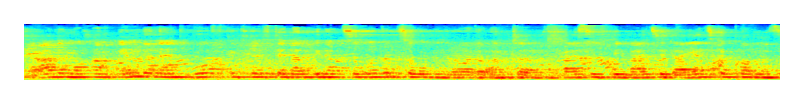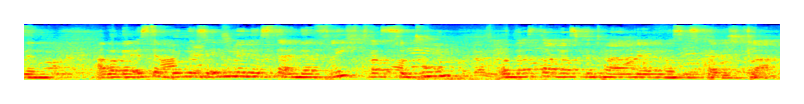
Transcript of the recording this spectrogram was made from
gerade noch am Ende einen Entwurf gekriegt, der dann wieder zurückgezogen wurde. Und äh, ich weiß nicht, wie weit Sie da jetzt gekommen sind. Aber da ist der Bundesinnenminister in der Pflicht, was zu tun. Und dass da was getan werden muss, ist völlig klar.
